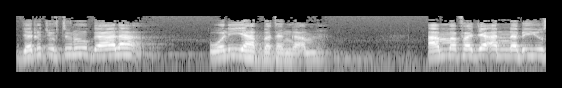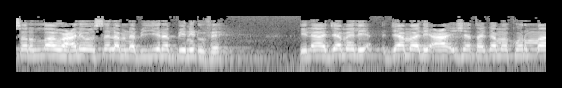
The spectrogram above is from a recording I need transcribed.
جرت شفتنو؟ قال ولي يهبة أما. أما فجاء النبي صلى الله عليه وسلم نبي ربي ندفه. إلى جمل جمل عائشة قام كرما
